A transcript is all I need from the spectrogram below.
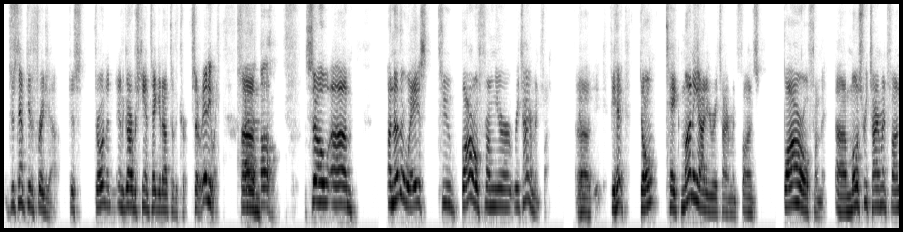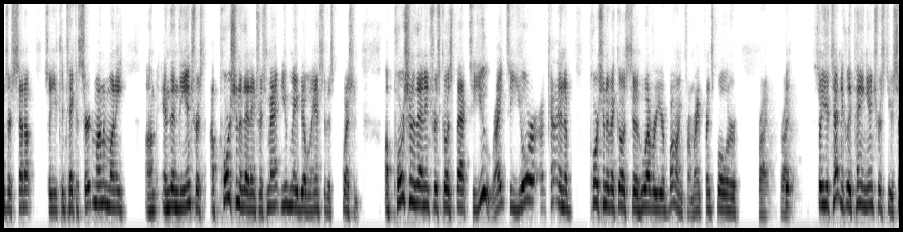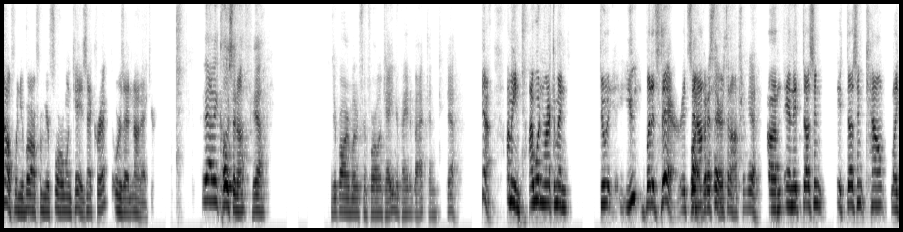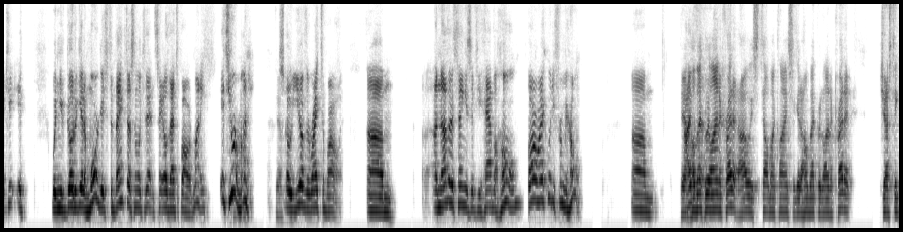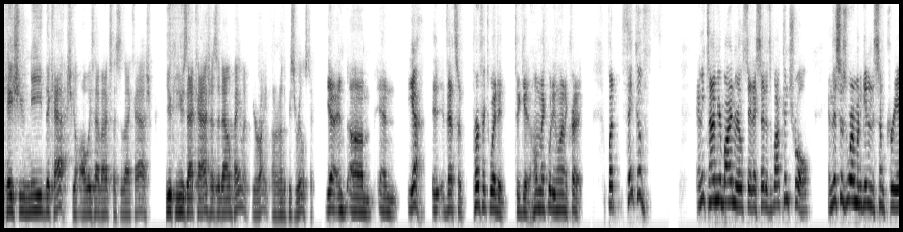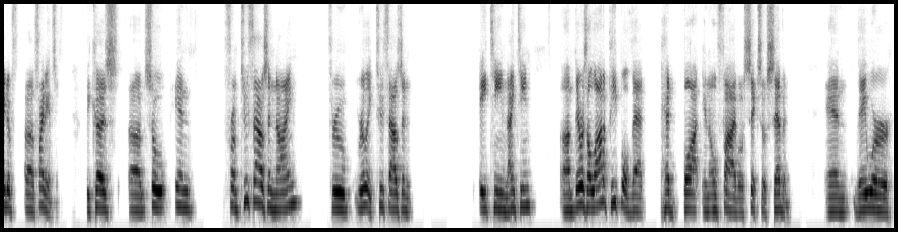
just empty the fridge out. Just throw it in a garbage can, take it out to the curb. So anyway, um, oh. so, um, Another way is to borrow from your retirement fund. Yep. Uh, if you have don't take money out of your retirement funds, borrow from it. Uh, most retirement funds are set up so you can take a certain amount of money um, and then the interest, a portion of that interest, Matt, you may be able to answer this question. A portion of that interest goes back to you, right? To your account, and a portion of it goes to whoever you're borrowing from, right? Principal or right, right. So you're technically paying interest to yourself when you borrow from your 401k. Is that correct, or is that not accurate? Yeah, I mean close enough. Yeah, you're borrowing money from 401k and you're paying it back, and yeah, yeah. I mean, I wouldn't recommend do it you but it's there it's right, but it's there it's an option yeah um, and it doesn't it doesn't count like you, it when you go to get a mortgage the bank doesn't look at that and say oh that's borrowed money it's your money yeah. so you have the right to borrow it um, another thing is if you have a home borrow equity from your home um, yeah I've, home equity line of credit i always tell my clients to get a home equity line of credit just in case you need the cash you'll always have access to that cash you can use that cash as a down payment. You're right on another piece of real estate. Yeah, and um, and yeah, it, that's a perfect way to to get a home equity line of credit. But think of anytime you're buying real estate. I said it's about control, and this is where I'm going to get into some creative uh, financing because um, so in from 2009 through really 2018 19 um, there was a lot of people that had bought in 05, 06, 07, and they were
